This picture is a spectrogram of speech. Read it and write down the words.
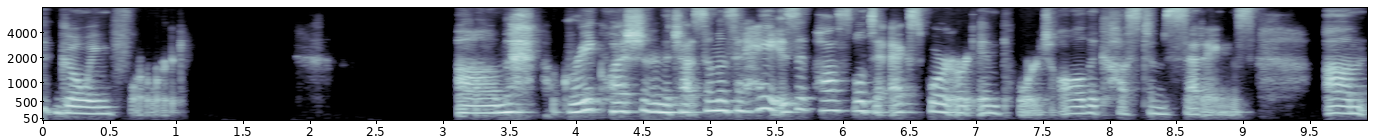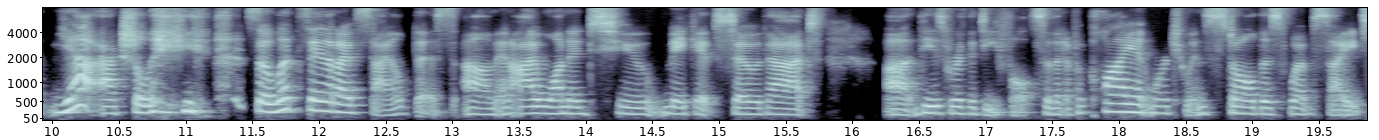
going forward. Um, great question in the chat. Someone said, hey, is it possible to export or import all the custom settings? Um, yeah, actually. so let's say that I've styled this um, and I wanted to make it so that uh, these were the defaults so that if a client were to install this website,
